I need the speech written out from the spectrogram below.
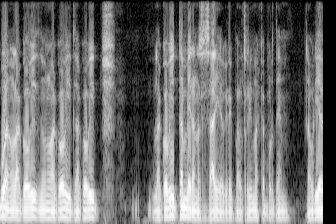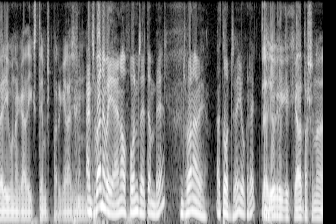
Bueno, la Covid, no, no la Covid, la Covid... La Covid també era necessària, jo crec, pels ritmes que portem. Hauria d'haver-hi una cada X temps perquè la gent... Ens va anar bé, eh, en el fons, eh, també. Ens va anar bé. A tots, eh, jo crec. Clar, jo crec que cada persona,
